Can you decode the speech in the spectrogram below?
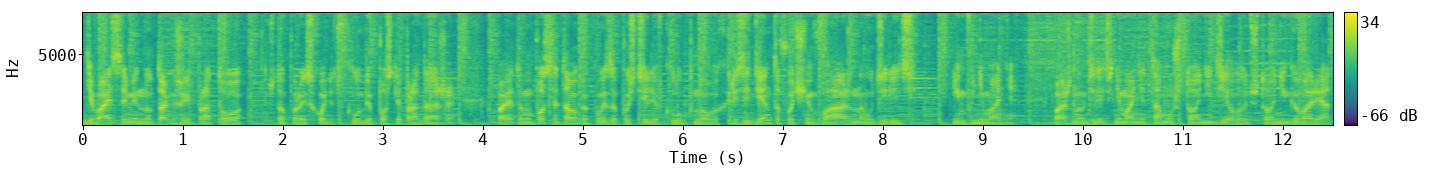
девайсами, но также и про то, что происходит в клубе после продажи. Поэтому после того, как вы запустили в клуб новых резидентов, очень важно уделить им внимание. Важно уделить внимание тому, что они делают, что они говорят,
